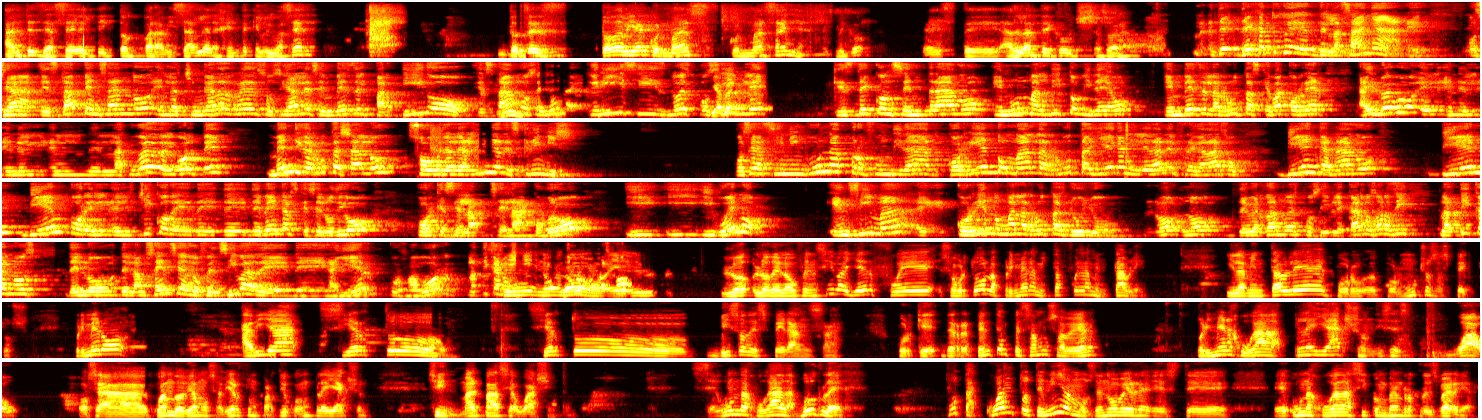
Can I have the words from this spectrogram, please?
antes de hacer el TikTok para avisarle a la gente que lo iba a hacer. Entonces, todavía con más, con más saña, ¿me explico? Este, adelante, coach Azuara. Deja tú de, la hazaña. Eh, o sea, está pensando en las chingadas redes sociales en vez del partido. Estamos en una crisis. No es posible que esté concentrado en un maldito video en vez de las rutas que va a correr. Ahí luego, en, en la jugada del golpe, mendiga ruta shallow sobre la línea de scrimmage. O sea, sin ninguna profundidad, corriendo mal la ruta, llegan y le dan el fregadazo. Bien ganado, bien, bien por el, chico de, de, Bengals que se lo dio, porque se la, se la cobró. Y, bueno, encima, eh, corriendo mal las rutas, Yuyu. No, no, de verdad no es posible. Carlos, ahora sí, platícanos de lo de la ausencia de ofensiva de, ayer, por favor, platícanos. Sí, no, no, lo, de la ofensiva ayer fue, sobre todo la primera mitad, fue lamentable. Y lamentable por, muchos aspectos. Primero, había cierto, cierto viso de esperanza, porque de repente empezamos a ver primera jugada, play action, dices, wow. O sea, cuando habíamos abierto un partido con un play action, chin, mal pase a Washington Segunda jugada, bootleg. Puta, ¿cuánto teníamos de no ver este, eh, una jugada así con Ben Roethlisberger?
